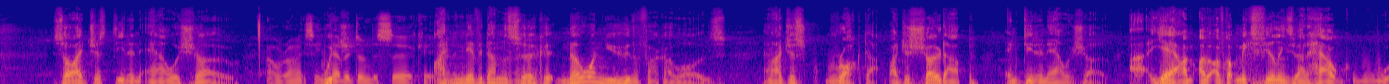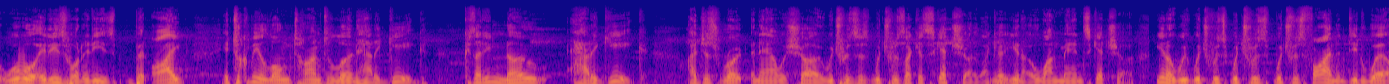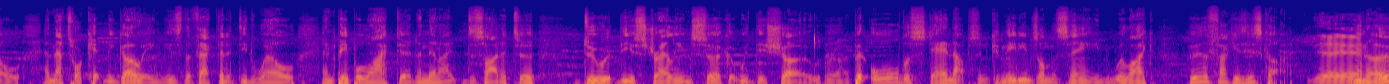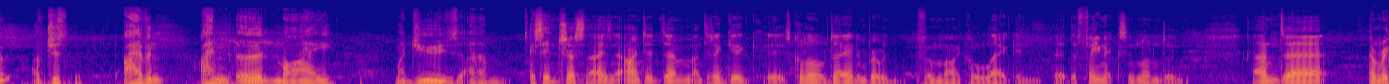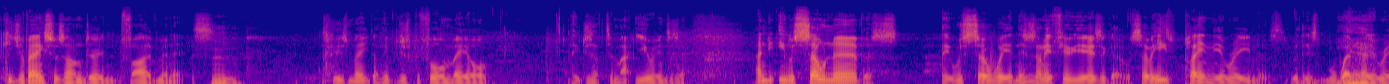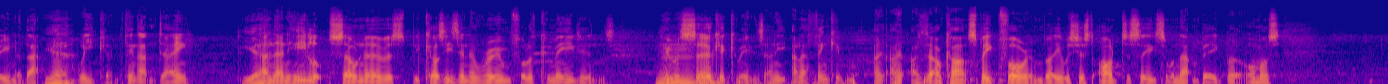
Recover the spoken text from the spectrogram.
So I just did an hour show. Oh, right, so you'd never done the circuit. I'd yeah. never done the circuit. No one knew who the fuck I was. And I just rocked up. I just showed up and did an hour show. Uh, yeah, I'm, I'm- I've got mixed feelings about how, well, it is what it is. But I, it took me a long time to learn how to gig because I didn't know how to gig. I just wrote an hour show, which was which was like a sketch show, like a you know a one man sketch show. You know, which was which was which was fine and did well, and that's what kept me going. Is the fact that it did well and people liked it, and then I decided to do the Australian circuit with this show. Right. But all the stand ups and comedians on the scene were like, "Who the fuck is this guy?" Yeah, yeah. You know, I've just I haven't I hadn't earned my my dues. Um, It's interesting, that isn't it? I did. Um, I did a gig. It's called All Day Edinburgh with, for Michael Legge in at the Phoenix in London, and uh, and Ricky Gervais was on doing five minutes. Excuse me. I think just before me, or I think just after Matt Ewins, and he was so nervous. It was so weird. And this was only a few years ago. So he's playing the arenas with his Wembley Yeah. Arena that Yeah. weekend. I think that day. yeah, And then he looked so nervous because he's in a room full of comedians who were hmm. circuit comedians. And he, and I think it, I, I, I, I can't speak for him, but it was just odd to see someone that big, but almost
